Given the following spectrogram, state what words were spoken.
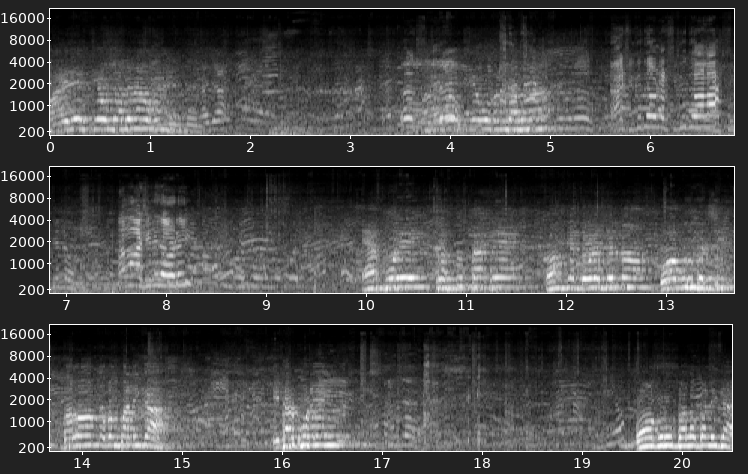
বাইরে কেউ যাবে না। ওখানে এরপরেই প্রস্তুত থাকবে অঙ্কের দৌড়ের জন্য গ গ্রুপের বালক এবং বালিকা। এটার পরেই গ গ্রুপ বালক বালিকা।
